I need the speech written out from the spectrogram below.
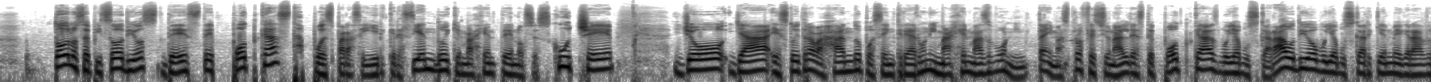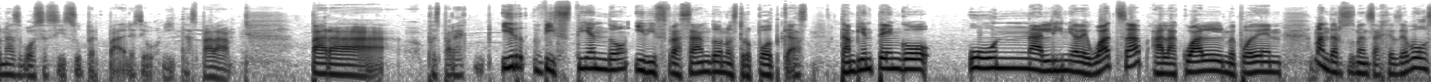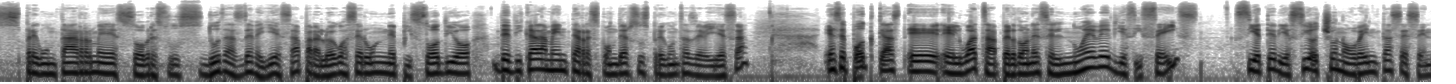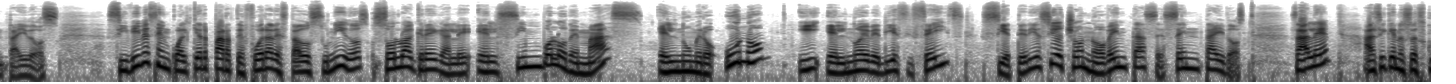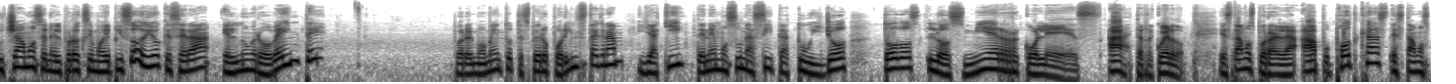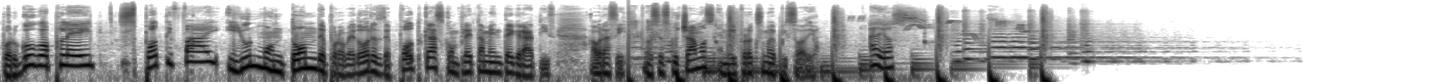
todos los episodios de este podcast, pues para seguir creciendo y que más gente nos escuche. Yo ya estoy trabajando pues en crear una imagen más bonita y más profesional de este podcast. Voy a buscar audio, voy a buscar quien me grabe unas voces así súper padres y bonitas para para pues para ir vistiendo y disfrazando nuestro podcast. También tengo una línea de WhatsApp a la cual me pueden mandar sus mensajes de voz, preguntarme sobre sus dudas de belleza para luego hacer un episodio dedicadamente a responder sus preguntas de belleza. Ese podcast, eh, el WhatsApp, perdón, es el 916 718 9062. Si vives en cualquier parte fuera de Estados Unidos, solo agrégale el símbolo de más, el número 1 y el 916-718-9062. ¿Sale? Así que nos escuchamos en el próximo episodio, que será el número 20. Por el momento te espero por Instagram y aquí tenemos una cita tú y yo todos los miércoles. Ah, te recuerdo, estamos por la Apple Podcast, estamos por Google Play, Spotify y un montón de proveedores de podcast completamente gratis. Ahora sí, nos escuchamos en el próximo episodio. Adiós.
